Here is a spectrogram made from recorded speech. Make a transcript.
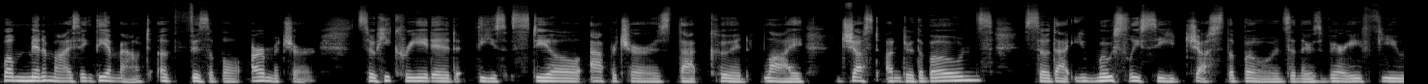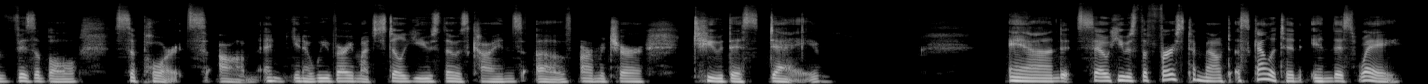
while minimizing the amount of visible armature, So he created these steel apertures that could lie just under the bones so that you mostly see just the bones and there's very few visible supports. Um, and, you know, we very much still use those kinds of armature to this day. And so he was the first to mount a skeleton in this way.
